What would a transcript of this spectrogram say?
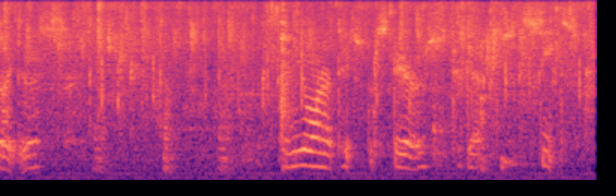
Like this. And you want to take the stairs to get seats.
